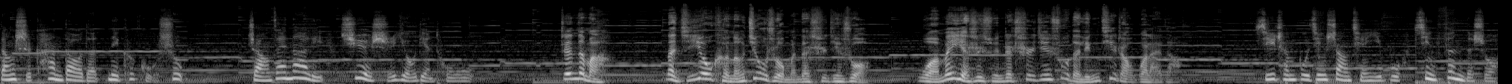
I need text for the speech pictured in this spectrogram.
当时看到的那棵古树，长在那里确实有点突兀。真的吗？那极有可能就是我们的赤金树，我们也是循着赤金树的灵气找过来的。席城不禁上前一步，兴奋地说：“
